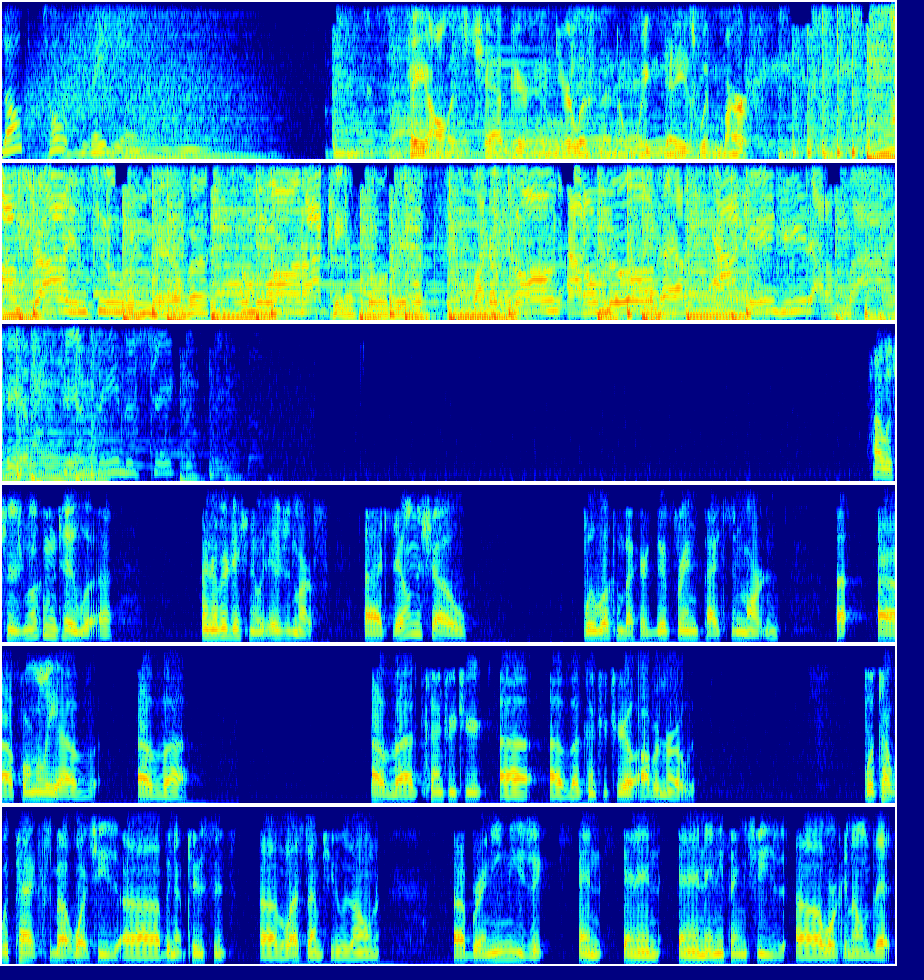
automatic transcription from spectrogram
Blog Talk Radio. Hey y'all, it's Chad Bearden and you're listening to Weekdays with Murph. I'm trying to remember someone I can't forget. Like a song I don't know that I can't get out of my head. Can't seem to shake the taste of... Hi, listeners. Welcome to uh, another edition of Weekdays with Murph. Uh, today on the show, we welcome back our good friend Paxton Martin, uh, uh, formerly of of uh, of uh, country Tr- uh, of uh, country trio Auburn Road. We'll talk with Pax about what she's uh, been up to since uh, the last time she was on, uh, brand new music, and and and anything she's uh, working on that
